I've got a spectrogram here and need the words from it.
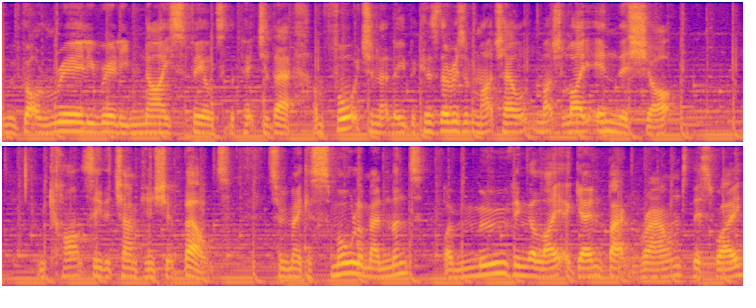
and we've got a really really nice feel to the picture there unfortunately because there isn't much much light in this shot we can't see the championship belt so we make a small amendment by moving the light again back round this way.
